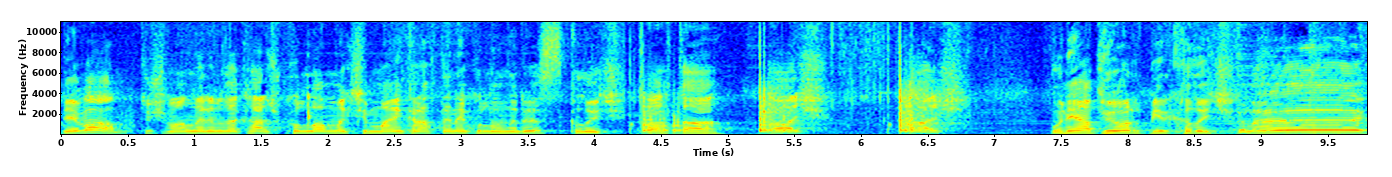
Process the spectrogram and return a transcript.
Devam. Düşmanlarımıza karşı kullanmak için Minecraft'ta ne kullanırız? Kılıç. Tahta. Taş. Taş. Bu ne yapıyor? Bir kılıç. Kılıç.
